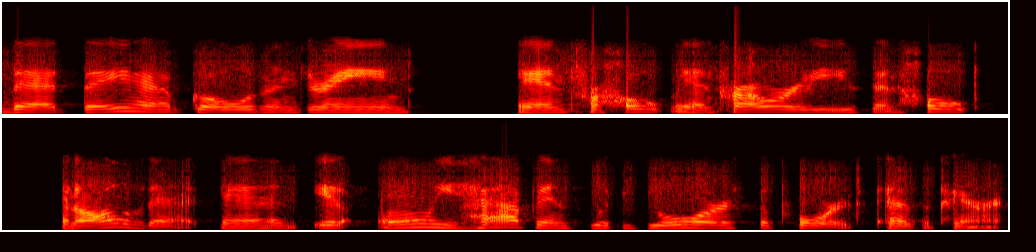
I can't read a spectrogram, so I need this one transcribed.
that they have goals and dreams and for hope and priorities and hope and all of that. And it only happens with your support as a parent,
